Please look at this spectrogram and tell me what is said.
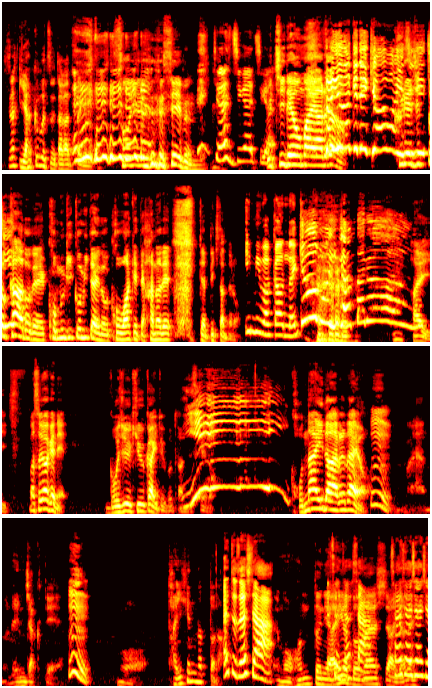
さっき薬物疑ってたけど、そういう成分。違う違う違う。うちでお前あれだろ。というわけでクレジットカードで小麦粉みたいのをこう分けて鼻でってやってきたんだろ。意味わかんない。今日も頑張ろはい。まあそういうわけで、59回ということなんですけど。こないだあれだよ。ううん。まあ、あの連弱って、うん。も大変だったなあ。りがとうございました。もう本当にありがとうございました。さあさあさあさ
